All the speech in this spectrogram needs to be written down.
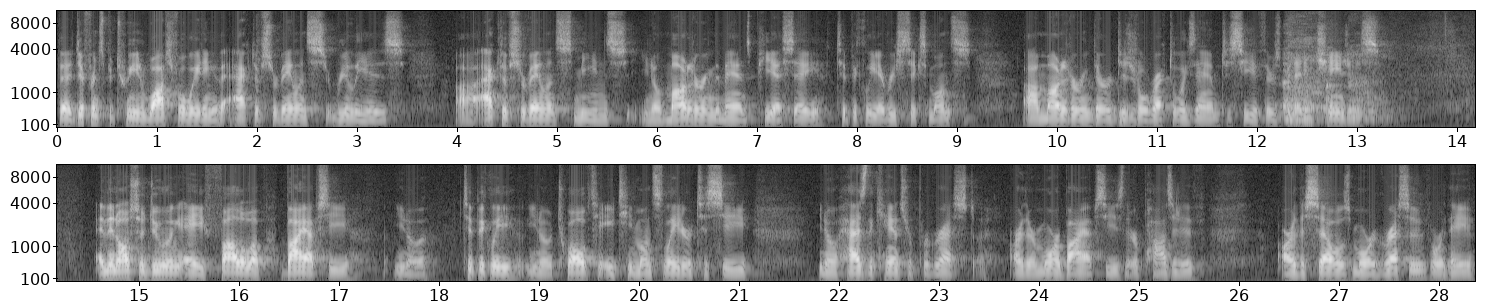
The difference between watchful waiting and active surveillance really is uh, active surveillance means, you know, monitoring the man's PSA typically every six months, uh, monitoring their digital rectal exam to see if there's been any changes, and then also doing a follow-up biopsy, you know, typically, you know, 12 to 18 months later to see, you know, has the cancer progressed? Are there more biopsies that are positive? Are the cells more aggressive or are they,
